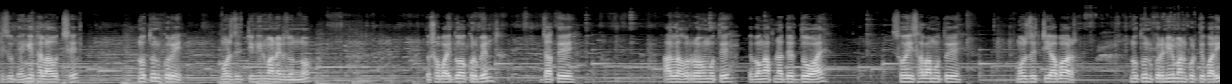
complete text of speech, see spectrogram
কিছু ভেঙে ফেলা হচ্ছে। নতুন করে মসজিদটি নির্মাণের জন্য। তো সবাই দোয়া করবেন যাতে আল্লাহর রহমতে এবং আপনাদের দোয়ায় সহি সালামতে মসজিদটি আবার নতুন করে নির্মাণ করতে পারি।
